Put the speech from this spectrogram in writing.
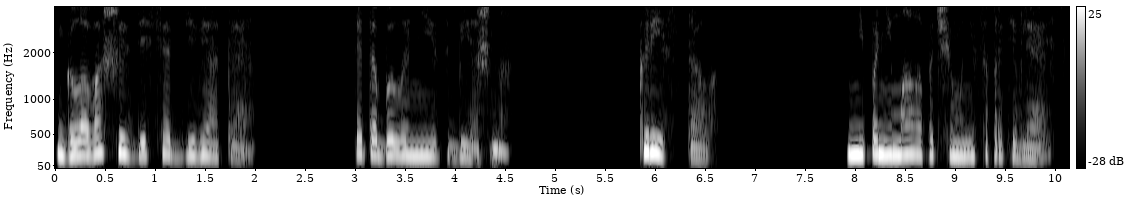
Глава 69. Это было неизбежно. Кристал. Не понимала, почему не сопротивляюсь.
